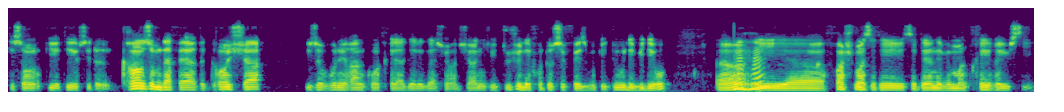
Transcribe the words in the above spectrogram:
qui, sont, qui étaient aussi de grands hommes d'affaires, de grands chars. Ils ont venu rencontrer la délégation algérienne. J'ai toujours les photos sur Facebook et tout, les vidéos. Hein. Mm-hmm. Et euh, franchement, c'était un événement très réussi.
